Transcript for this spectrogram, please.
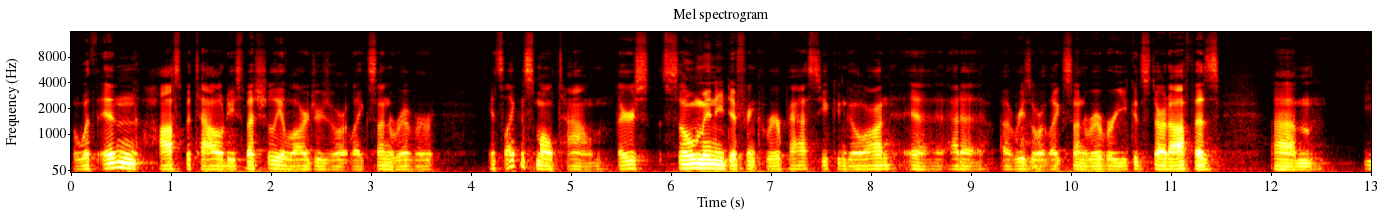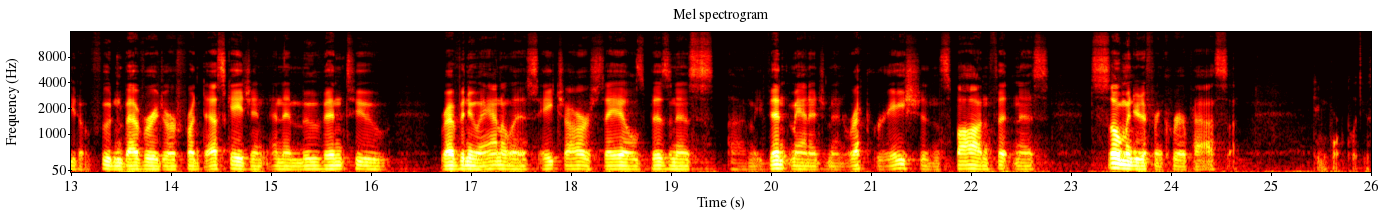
but within hospitality, especially a large resort like Sunriver, it's like a small town. There's so many different career paths you can go on uh, at a, a resort like Sunriver. You could start off as, um, you know, food and beverage or front desk agent, and then move into revenue analysts, HR, sales, business, um, event management, recreation, spa and fitness. So many different career paths. Looking for, please.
